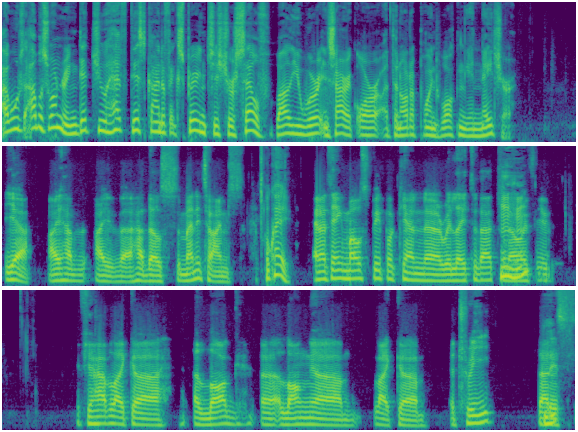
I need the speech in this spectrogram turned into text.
i was i was wondering did you have this kind of experiences yourself while you were in Sarek or at another point walking in nature? Yeah, I have. I've uh, had those many times, okay and I think most people can uh, relate to that. You know, Mhm. if you if you have like a a log uh, along um, like um, a tree that Mhm. is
